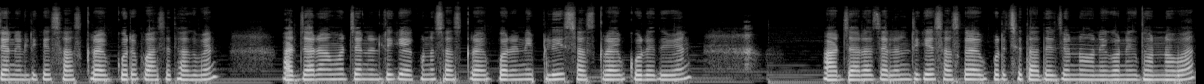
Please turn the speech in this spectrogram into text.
চ্যানেলটিকে সাবস্ক্রাইব করে পাশে থাকবেন। আর যারা আমার চ্যানেলটিকে এখনও সাবস্ক্রাইব করেনি প্লিজ সাবস্ক্রাইব করে দিবেন। আর যারা চ্যানেলটিকে সাবস্ক্রাইব করেছে, তাদের জন্য অনেক অনেক ধন্যবাদ।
